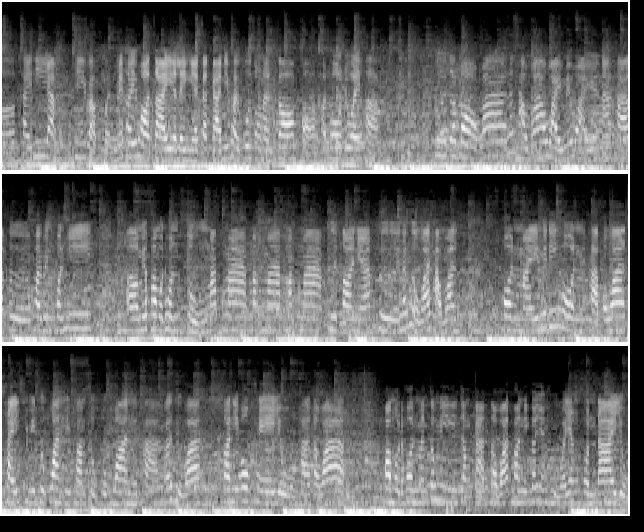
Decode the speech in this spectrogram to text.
อใครที่อยากที่แบบเหมือนไม่ค่อยพอใจอะไรเงี้ยกับการที่พลอยพูดตรงนั้นก็ขอขอโทษด้วยค่ะ คือจะบอกว่าถ้าถามว่าไหวไม่ไหวอะนะคะ คือพลอยเป็นคนที่เอ่อมีความอดทนสูงมากๆมาก ๆ มาก ๆ คือตอนเนี้ยคือถ้าเผื่อว่าถามว่า ทนไหมไม่ได้ทนค่ะ เพราะว่าใช้ชีวิตทุกวันมีความสุขทุกวันค่ะ ก็ถือว่าตอนนี้โอเคอยู่ค่ะ แต่ว่าความอดทนมันก็มีจำกัด แต่ว่าตอนนี้ก็ยังถือว่ายังทนได้อยู่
